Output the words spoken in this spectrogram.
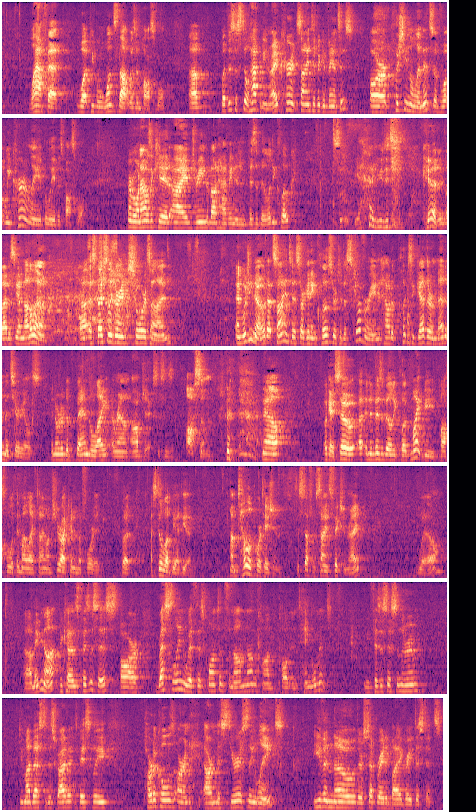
laugh at what people once thought was impossible. Uh, but this is still happening, right? Current scientific advances are pushing the limits of what we currently believe is possible. Remember, when I was a kid, I dreamed about having an invisibility cloak. So, yeah, you did. Good. I'm glad to see I'm not alone, uh, especially during chore time. And would you know that scientists are getting closer to discovering how to put together metamaterials in order to bend light around objects. This is awesome. now, okay, so uh, an invisibility cloak might be possible within my lifetime. I'm sure I couldn't afford it, but I still love the idea. Um, teleportation. It's the stuff of science fiction, right? Well, uh, maybe not, because physicists are wrestling with this quantum phenomenon called, called entanglement. Any physicists in the room? Do my best to describe it. It's basically particles are, are mysteriously linked, even though they're separated by a great distance.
